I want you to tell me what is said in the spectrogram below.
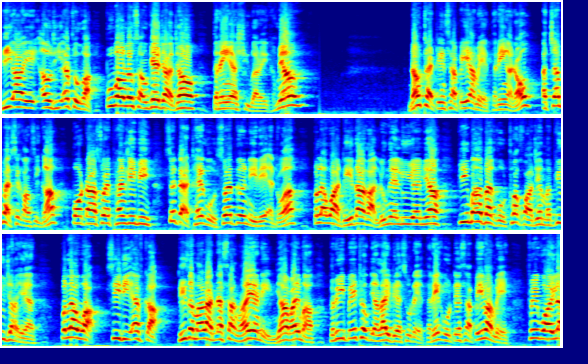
BRA LDF တို့ကပူးပေါင်းလှုပ်ဆောင်ခဲ့ကြကြောင်းသတင်းရရှိပါရခင်ဗျာနောက်ထပ်တင်ဆက်ပေးရမယ့်သတင်းကတော့အကြမ်းဖက်စစ်ကောင်စီကပေါ်တာဆွဲဖမ်းဆီးပြီးစစ်တပ်ထဲကိုဆွဲသွင်းနေတဲ့အတွက်ပလက်ဝဒေသကလူငယ်လူရွယ်များပြည်မဘက်ကိုထွက်ခွာခြင်းမပြုကြရန်ပလက်ဝ CDF က ဒီဇင်ဘာလ25ရက်နေ့ညပိုင်းမှာသတိပေးထုတ်ပြန်လိုက်တဲ့ဆိုတဲ့သတင်းကိုတင်ဆက်ပေးပါမယ်။ဖေဖော်ဝါရီလ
